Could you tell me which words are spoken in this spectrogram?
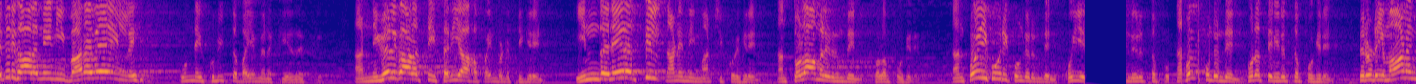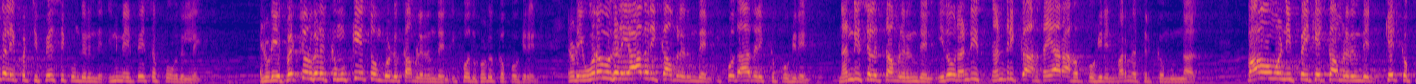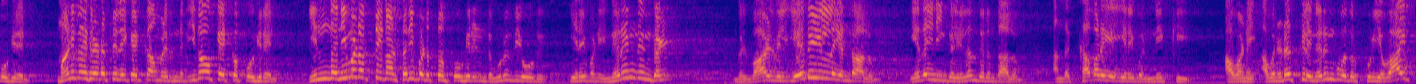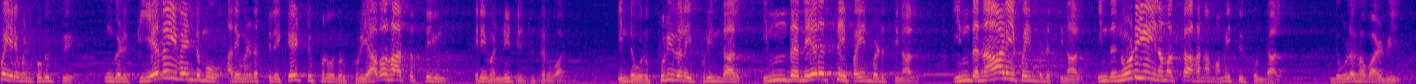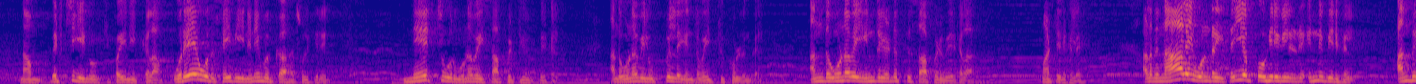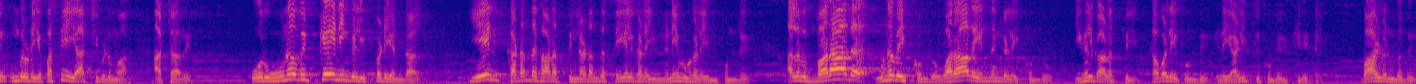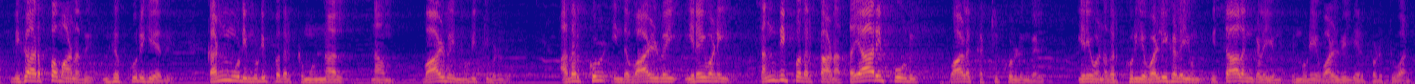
எதிர்காலமே நீ வரவே இல்லை. உன்னை குறித்த பயம் எனக்கு எதற்கு? நான் நிகழ்காலத்தை சரியாக பயன்படுத்துகிறேன். இந்த நேரத்தில் நான் என்னை மாற்றிக் கொள்கிறேன் நான் தொழாமல் இருந்தேன் தொழப்போகிறேன். நான் பொய் கூறி கொண்டிருந்தேன் நிறுத்தப் பொய் கொண்டிருந்தேன் புறத்தை நிறுத்தப் போகிறேன். பிறருடைய மானங்களை பற்றி பேசிக் கொண்டிருந்தேன் இனிமேல் பேசப் போவதில்லை. என்னுடைய பெற்றோர்களுக்கு முக்கியத்துவம் கொடுக்காமல் இருந்தேன் இப்போது கொடுக்க போகிறேன். என்னுடைய உறவுகளை ஆதரிக்காமல் இருந்தேன் இப்போது ஆதரிக்கப் போகிறேன். நன்றி செலுத்தாமல் இருந்தேன். இதோ நன்றி நன்றிக்காக தயாராக போகிறேன் மரணத்திற்கு முன்னால். பாவ மன்னிப்பை கேட்காமல் இருந்தேன் கேட்கப் போகிறேன். மனிதர்களிடத்திலே கேட்காமல் இருந்தேன் இதோ கேட்கப் போகிறேன். இந்த நிமிடத்தை நான் சரிபடுத்தப் போகிறேன் என்ற உறுதியோடு இறைவனை நெருங்குங்கள். உங்கள் வாழ்வில் எது இல்லை என்றாலும் எதை நீங்கள் இழந்திருந்தாலும் அந்த கவலையை இறைவன் நீக்கி அவனை அவனிடத்திலே நெருங்குவதற்குரிய வாய்ப்பை இறைவன் கொடுத்து உங்களுக்கு எதை வேண்டுமோ அதை அவனிடத்திலே கேட்டுப் பெறுவதற்குரிய அவகாசத்தையும் இறைவன் நீட்டித்து தருவார். இந்த ஒரு புரிதலை புரிந்தால் இந்த நேரத்தை பயன்படுத்தினால் இந்த நாளை பயன்படுத்தினால் இந்த நொடியை நமக்காக நாம் அமைத்துக் கொண்டால் இந்த உலக வாழ்வில் நாம் வெற்றியை நோக்கி பயணிக்கலாம். ஒரே ஒரு செய்தியை நினைவுக்காக சொல்கிறேன். நேற்று ஒரு உணவை சாப்பிட்டிருப்பீர்கள். அந்த உணவில் உப்பில்லை என்று வைத்துக் கொள்ளுங்கள். அந்த உணவை இன்று எடுத்து சாப்பிடுவீர்களா? மாட்டீர்களே. அல்லது நாளை ஒன்றை செய்ய போகிறீர்கள் என்று எண்ணுவீர்கள். அந்த உங்களுடைய பசியை ஆற்றி விடுமா? ஆற்றாது. ஒரு உணவுக்கே நீங்கள் இப்படி என்றால் ஏன் கடந்த காலத்தில் நடந்த செயல்களையும் நினைவுகளையும் கொண்டு அல்லது வராத உணவை கொண்டு வராத எண்ணங்களை கொண்டு நிகழ்காலத்தில் கவலை கொண்டு இதை அழித்துக் கொண்டிருக்கிறீர்கள்? வாழ்வென்பது மிக அற்பமானது மிக குறுகியது. கண்மூடி முடிப்பதற்கு முன்னால் நாம் வாழ்வை முடித்து விடுவோம். அதற்குள் இந்த வாழ்வை இறைவனை சந்திப்பதற்கான தயாரிப்போடு வாழ கற்றுக்கொள்ளுங்கள் இறைவன் அதற்குரிய வழிகளையும் விசாலங்களையும் நம்முடைய வாழ்வில் ஏற்படுத்துவான்.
